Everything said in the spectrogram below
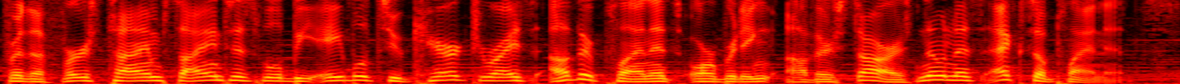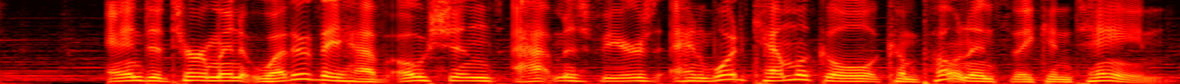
For the first time, scientists will be able to characterize other planets orbiting other stars, known as exoplanets, and determine whether they have oceans, atmospheres, and what chemical components they contain.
